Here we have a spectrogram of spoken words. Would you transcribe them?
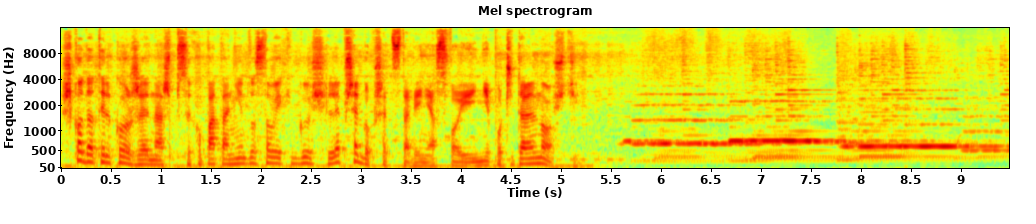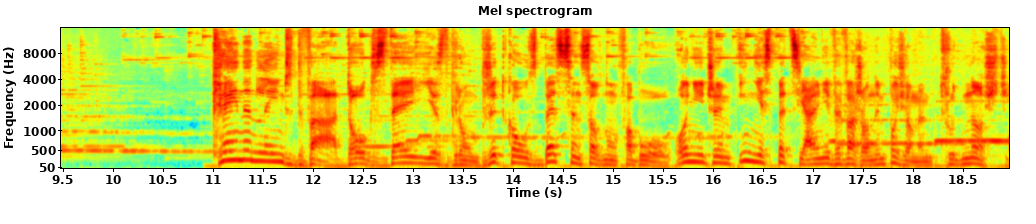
Szkoda tylko, że nasz psychopata nie dostał jakiegoś lepszego przedstawienia swojej niepoczytalności. Kane Lynch 2 Dog's Day jest grą brzydką z bezsensowną fabułą o niczym i niespecjalnie wyważonym poziomem trudności.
